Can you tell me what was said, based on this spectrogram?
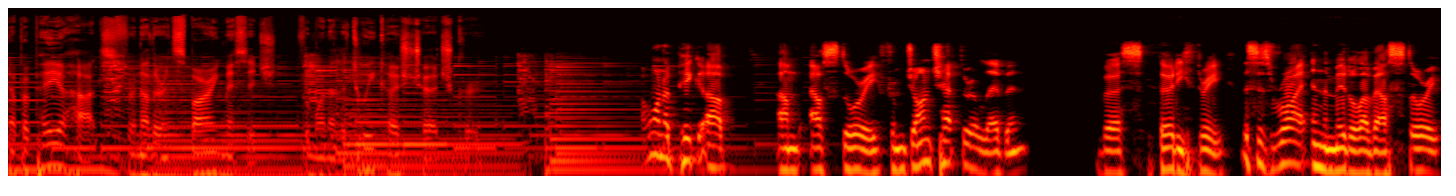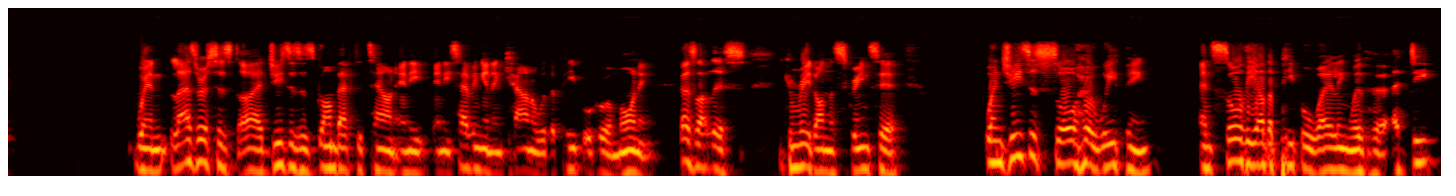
Now prepare your hearts for another inspiring message from one of the Tweed Coast Church crew. I want to pick up um, our story from John chapter 11, verse 33. This is right in the middle of our story. When Lazarus has died, Jesus has gone back to town and, he, and he's having an encounter with the people who are mourning. It goes like this. You can read on the screens here. When Jesus saw her weeping and saw the other people wailing with her, a deep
